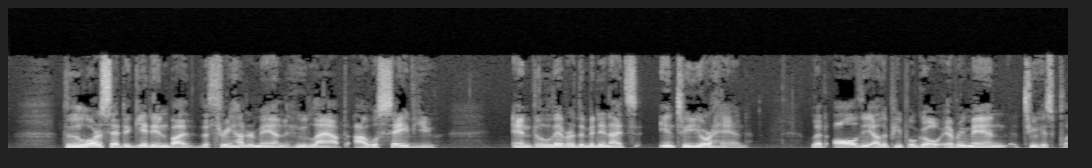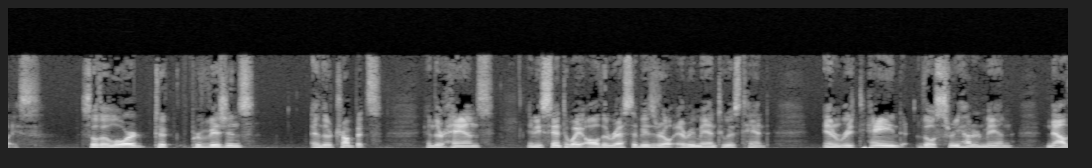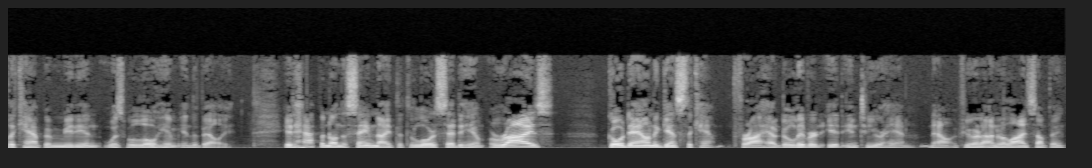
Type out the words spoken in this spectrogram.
Then the Lord said to Gideon, By the 300 men who lapped, I will save you and deliver the Midianites into your hand. Let all the other people go, every man to his place. So the Lord took provisions and their trumpets and their hands and he sent away all the rest of Israel, every man to his tent, and retained those 300 men. Now the camp of Midian was below him in the valley. It happened on the same night that the Lord said to him, Arise, go down against the camp, for I have delivered it into your hand. Now, if you're going to underline something,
